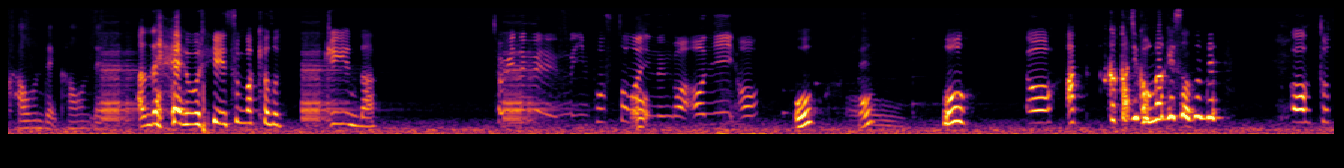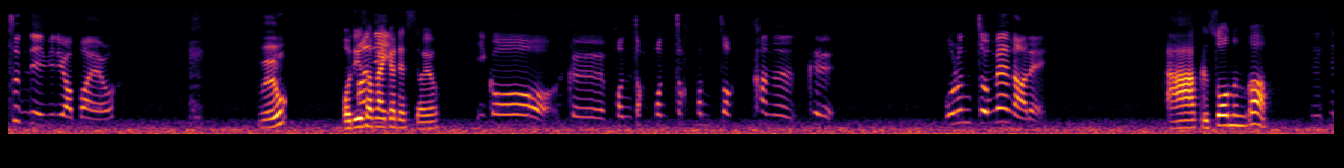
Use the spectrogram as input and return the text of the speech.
가운데 가운데 안 돼 우리 숨 막혀서 쥐인다 저기 있는 거 임포스터만 어. 있는 거 아니 어 어? 어우, 어? 어, 아, 아까까지 건강했었는데 어, 도트님 이리 와봐요. 왜요? 어디서 아니. 발견했어요? 이거 그 번쩍 번쩍 번쩍하는 그 오른쪽 맨 아래. 아 그 쏘는 거? 음흠.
